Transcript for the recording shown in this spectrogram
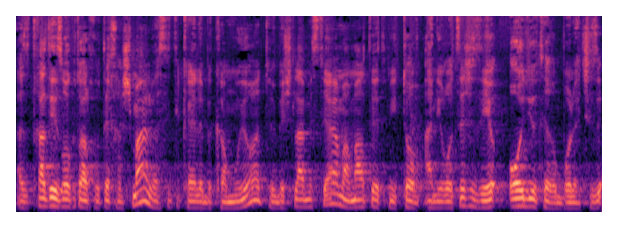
אז התחלתי לזרוק אותו על חוטי חשמל ועשיתי כאלה בכמויות, ובשלב מסוים אמרתי לעצמי, טוב, אני רוצה שזה יהיה עוד יותר בולט, שזה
